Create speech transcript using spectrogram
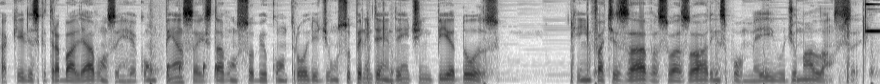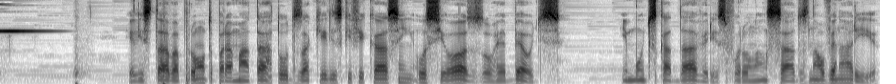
Aqueles que trabalhavam sem recompensa estavam sob o controle de um superintendente impiedoso, que enfatizava suas ordens por meio de uma lança. Ele estava pronto para matar todos aqueles que ficassem ociosos ou rebeldes, e muitos cadáveres foram lançados na alvenaria.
